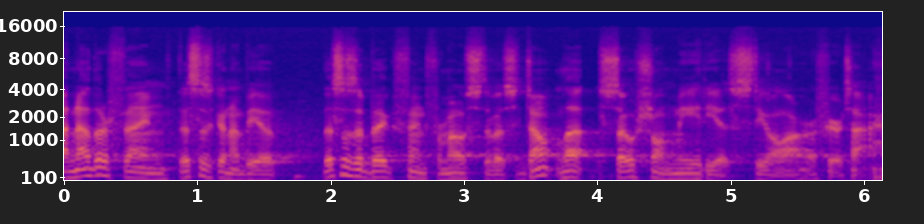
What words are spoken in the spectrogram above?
Another thing, this is going to be a this is a big thing for most of us. Don't let social media steal all of your time.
